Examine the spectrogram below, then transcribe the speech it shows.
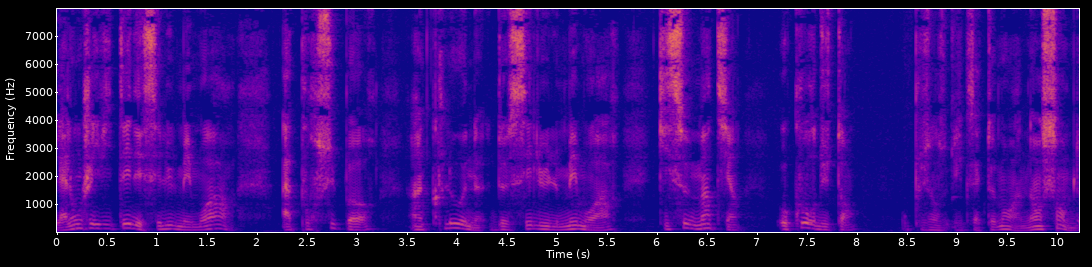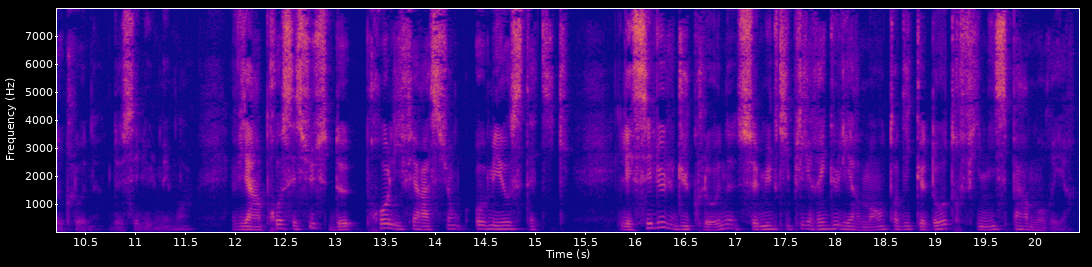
La longévité des cellules mémoire a pour support un clone de cellules mémoire qui se maintient au cours du temps, ou plus exactement un ensemble de clones de cellules mémoire, via un processus de prolifération homéostatique. Les cellules du clone se multiplient régulièrement tandis que d'autres finissent par mourir.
